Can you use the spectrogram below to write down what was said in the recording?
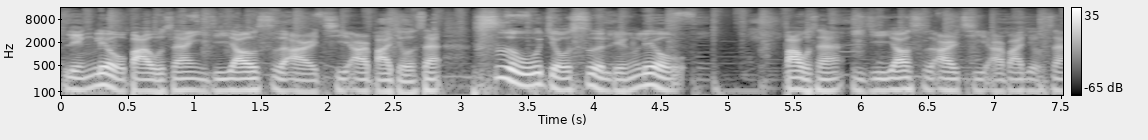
零六八五三以及幺四二七二八九三四五九四零六八五三以及幺四二七二八九三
